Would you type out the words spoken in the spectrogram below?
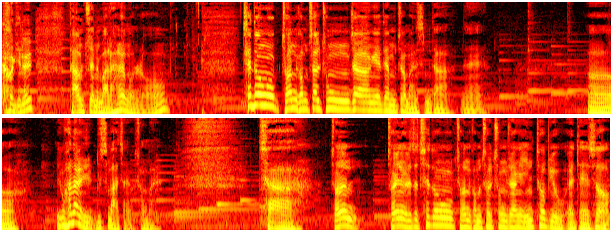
거기를 다음 주에는 말하는 걸로. 최동욱 전 검찰총장에 대한 문제가 많습니다. 네. 어, 이거 하나의 뉴스 맞아요, 정말. 자, 저는, 저희는 그래서 최동욱 전 검찰총장의 인터뷰에 대해서,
